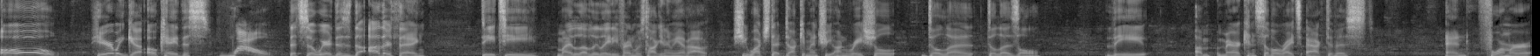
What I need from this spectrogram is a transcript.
oh, here we go. Okay, this, wow, that's so weird. This is the other thing DT, my lovely lady friend, was talking to me about. She watched that documentary on Rachel Dole- Dolezal, the um, American civil rights activist and former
